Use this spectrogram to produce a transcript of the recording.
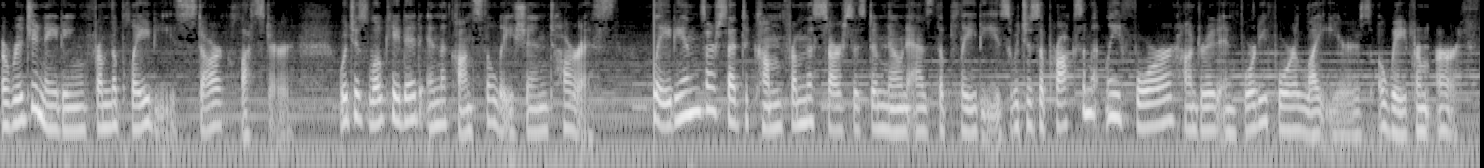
originating from the Pleiades star cluster, which is located in the constellation Taurus. Pleiadians are said to come from the star system known as the Pleiades, which is approximately 444 light years away from Earth.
